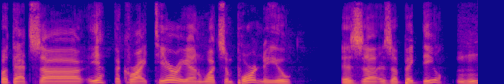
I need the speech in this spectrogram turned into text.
But that's uh, yeah, the criteria and what's important to you is uh, is a big deal. Mm-hmm.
